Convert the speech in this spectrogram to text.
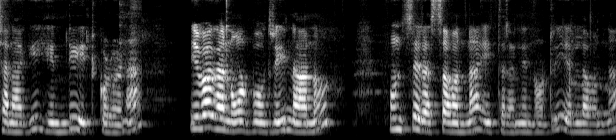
ಚೆನ್ನಾಗಿ ಹಿಂಡಿ ಇಟ್ಕೊಳ್ಳೋಣ. ಇವಾಗ ನೋಡ್ಬೋದು ರೀ ನಾನು ಹುಣಸೆ ರಸವನ್ನು ಈ ಥರನೇ ನೋಡಿರಿ ಎಲ್ಲವನ್ನು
